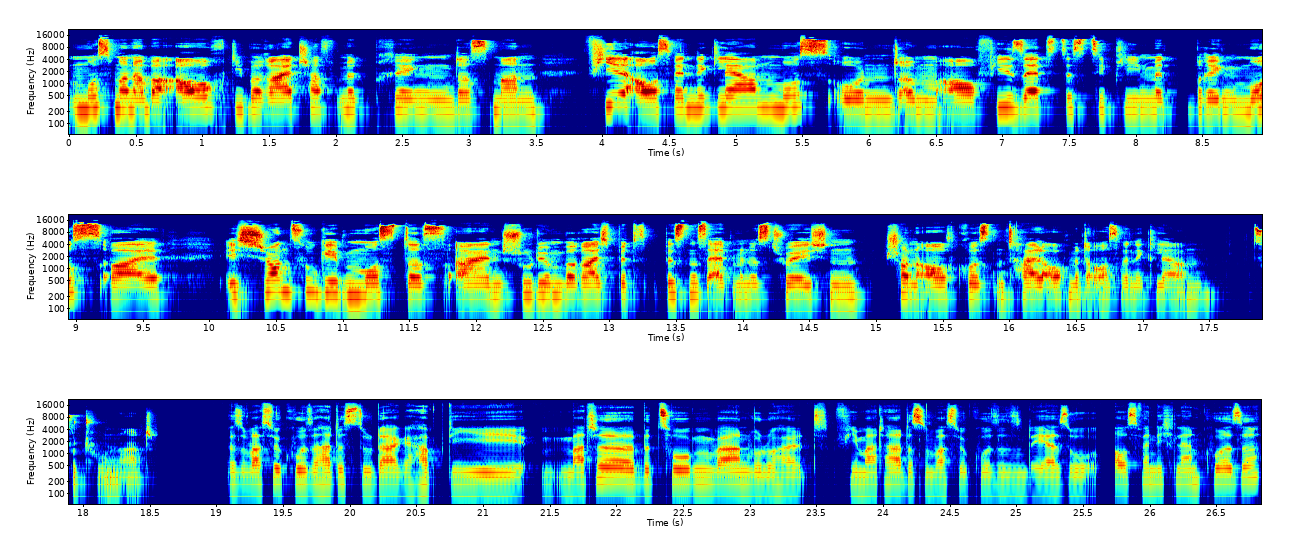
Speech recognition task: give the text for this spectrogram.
muss man aber auch die Bereitschaft mitbringen, dass man viel auswendig lernen muss und ähm, auch viel Selbstdisziplin mitbringen muss, weil ich schon zugeben muss, dass ein Studiumbereich Business Administration schon auch größten Teil auch mit Auswendiglernen zu tun hat. Also was für Kurse hattest du da gehabt, die Mathe bezogen waren, wo du halt viel Mathe hattest und was für Kurse sind eher so Auswendiglernkurse?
